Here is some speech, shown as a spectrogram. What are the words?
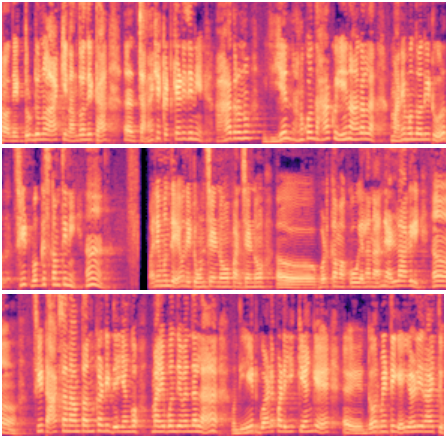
ಅದಕ್ಕೆ ದುಡ್ಡನ್ನು ಹಾಕಿ ನಂದೊಂದಿಟ್ಟ ಚೆನ್ನಾಗಿ ಕಟ್ಕೊಂಡಿದ್ದೀನಿ. ಆದ್ರೂ ಏನು ನನಗೊಂದು ಹಾಕು ಏನಾಗಲ್ಲ ಮನೆ ಮುಂದೆ ಒಂದಿಟ್ಟು ಸೀಟ್ ಬಗ್ಗಿಸ್ಕೊಂತೀನಿ. ಹಾಂ. ಮನೆ ಮುಂದೆ ಒಂದಿಟ್ಟು ಹುಣ್ಸೆಹಣ್ಣು ಪಂಚೆಹಣ್ಣು ಬಡ್ಕಮಕ್ಕು ಎಲ್ಲ ನಾನು ಎಳ್ಳಾಗಲಿ ಹಾಂ ಸೀಟ್ ಹಾಕ್ಸೋಣ ಅಂತ ಅನ್ಕೊಂಡಿದ್ದೆ ಹೆಂಗೋ. ಮನೆ ಬಂದೇವೆಂದಲ್ಲ ಒಂದು ಈಟ್ ಗೋಡೆ ಪಡಿ ಇಕ್ಕಿ ಹಂಗೆ ಗೌರ್ಮೆಂಟಿಗೆ ಹೇಳಿರಾಯ್ತು.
